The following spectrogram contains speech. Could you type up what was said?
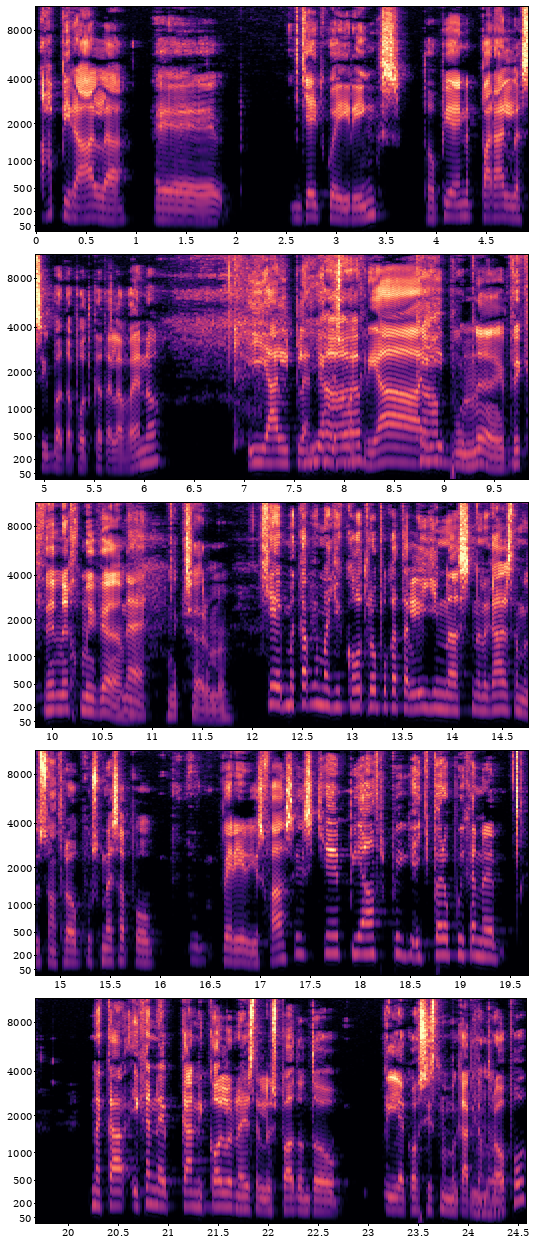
άπειρα άλλα ε, gateway rings τα οποία είναι παράλληλα σύμπαντα από ό,τι καταλαβαίνω ή άλλοι πλανήτες Για μακριά ή Κάπου, ναι. Δεν, δεν έχουμε ιδέα. Ναι. Δεν ξέρουμε. Και με κάποιο μαγικό τρόπο καταλήγει να συνεργάζεται με τους ανθρώπους μέσα από περίεργες φάσεις και οι άνθρωποι εκεί πέρα που είχαν, να, κα- είχαν κάνει colonize τέλος πάντων το ηλιακό σύστημα με κάποιον τρόπο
